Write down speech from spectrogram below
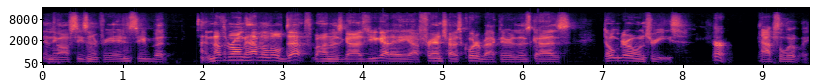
in the offseason and free agency, but nothing wrong with having a little depth behind those guys. You got a, uh franchise quarterback there. Those guys don't grow on trees. sure. Absolutely.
